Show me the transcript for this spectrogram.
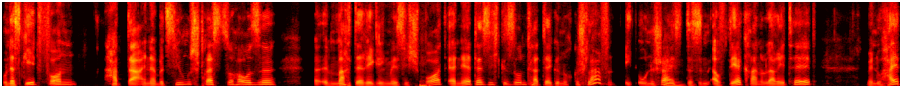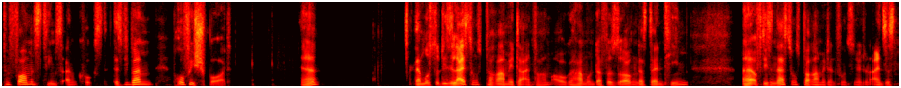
Und das geht von, hat da einer Beziehungsstress zu Hause, äh, macht der regelmäßig Sport, ernährt er sich gesund, hat er genug geschlafen? Ohne Scheiß. Mhm. Das sind auf der Granularität, wenn du High-Performance-Teams anguckst, das ist wie beim Profisport. Ja? Da musst du diese Leistungsparameter einfach im Auge haben und dafür sorgen, dass dein Team äh, auf diesen Leistungsparametern funktioniert. Und eins ist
